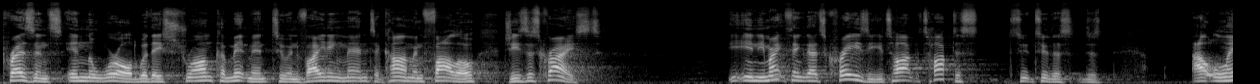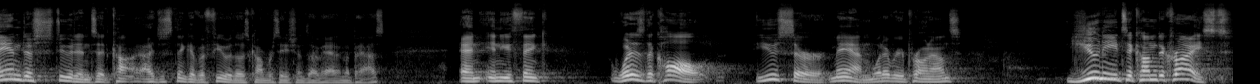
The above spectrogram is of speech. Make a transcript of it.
presence in the world with a strong commitment to inviting men to come and follow Jesus Christ. And you might think that's crazy. You talk, talk to, to, to this just outlandish student at, I just think of a few of those conversations I've had in the past and, and you think, what is the call? You, sir, ma'am, whatever your pronouns, you need to come to Christ.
